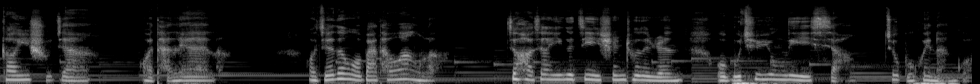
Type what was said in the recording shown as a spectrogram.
高一暑假，我谈恋爱了，我觉得我把他忘了，就好像一个记忆深处的人，我不去用力想就不会难过。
